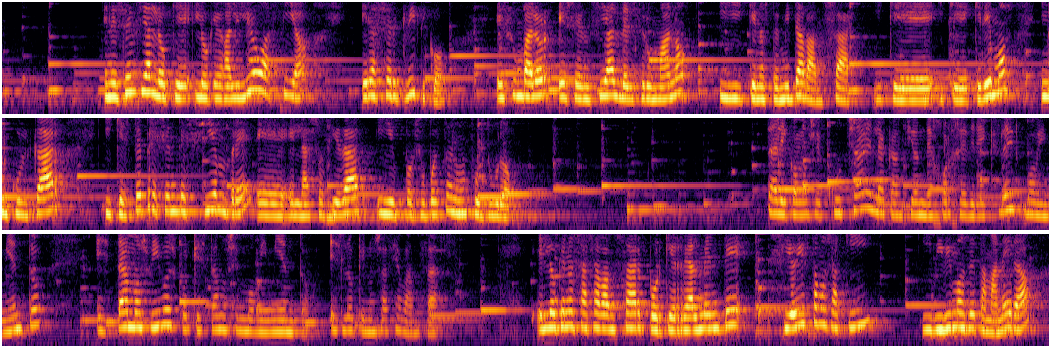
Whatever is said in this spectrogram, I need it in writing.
En esencia, lo que, lo que Galileo hacía era ser crítico. Es un valor esencial del ser humano y que nos permite avanzar y que, y que queremos inculcar y que esté presente siempre eh, en la sociedad y, por supuesto, en un futuro. Tal y como se escucha en la canción de Jorge Drexler, Movimiento, estamos vivos porque estamos en movimiento, es lo que nos hace avanzar es lo que nos hace avanzar porque realmente si hoy estamos aquí y vivimos de esta manera,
